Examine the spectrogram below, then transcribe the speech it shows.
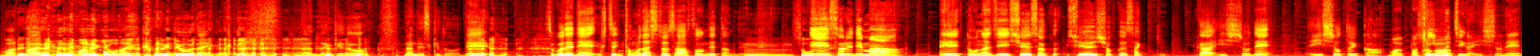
丸丸 丸行大学。丸行大学なんだけどなんですけど。でそこでね普通に友達とさ遊んでたんだようね、ね。でそれでまあ、えー、と同じ就職就職先が一緒で一緒というか、まあ場所が。勤務地が一緒で、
